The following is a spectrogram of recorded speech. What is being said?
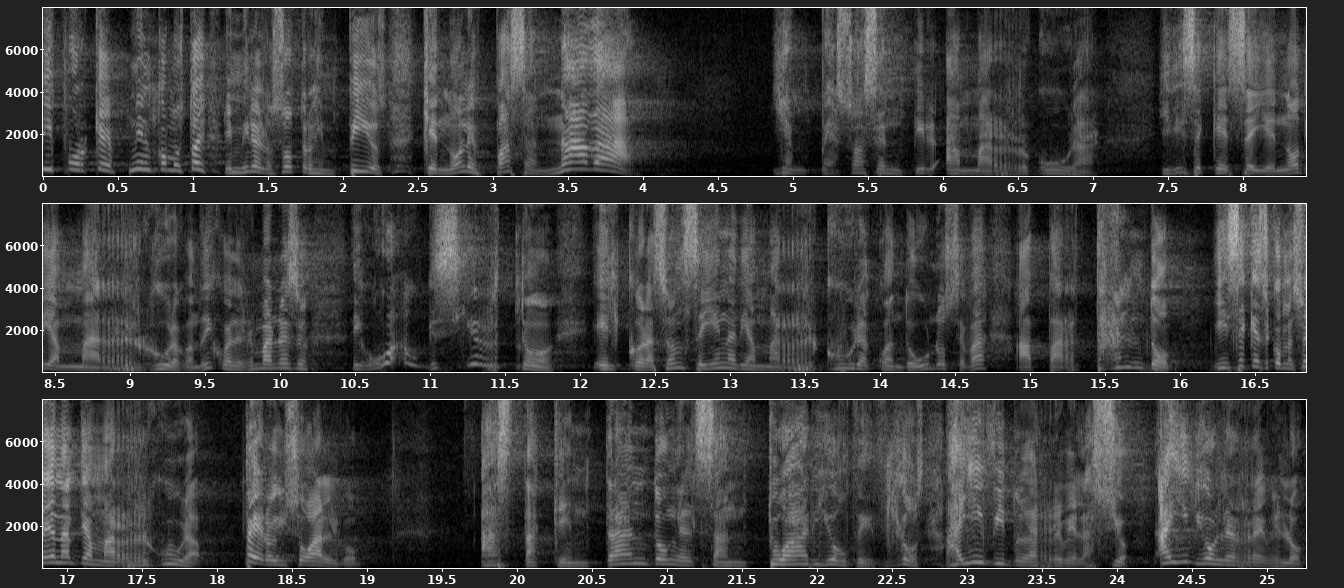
¿Y por qué? Miren cómo estoy. Y miren los otros impíos que no les pasa nada. Y empezó a sentir amargura y dice que se llenó de amargura. Cuando dijo el hermano eso, digo, wow, es cierto. El corazón se llena de amargura cuando uno se va apartando. Y dice que se comenzó a llenar de amargura, pero hizo algo. Hasta que entrando en el santuario de Dios, ahí vino la revelación. Ahí Dios le reveló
